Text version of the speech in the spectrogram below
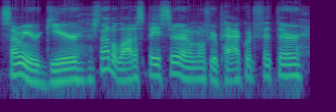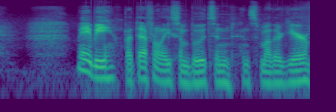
some of your gear. There's not a lot of space there. I don't know if your pack would fit there. Maybe, but definitely some boots and, and some other gear.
